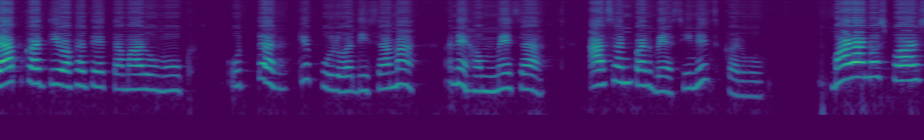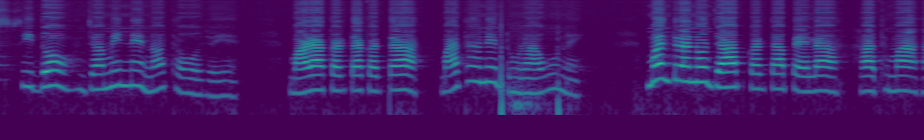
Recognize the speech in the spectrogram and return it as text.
જાપ કરતી વખતે તમારું મુખ ઉત્તર કે પૂર્વ દિશામાં અને હંમેશા આસન પર બેસીને જ કરવું. માળાનો સ્પર્શ સીધો જમીનને ન થવો જોઈએ. માળા કરતાં કરતાં માથાને ધૂણાવવું નહીં. મંત્રનો જાપ કરતાં પહેલાં હાથમાં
